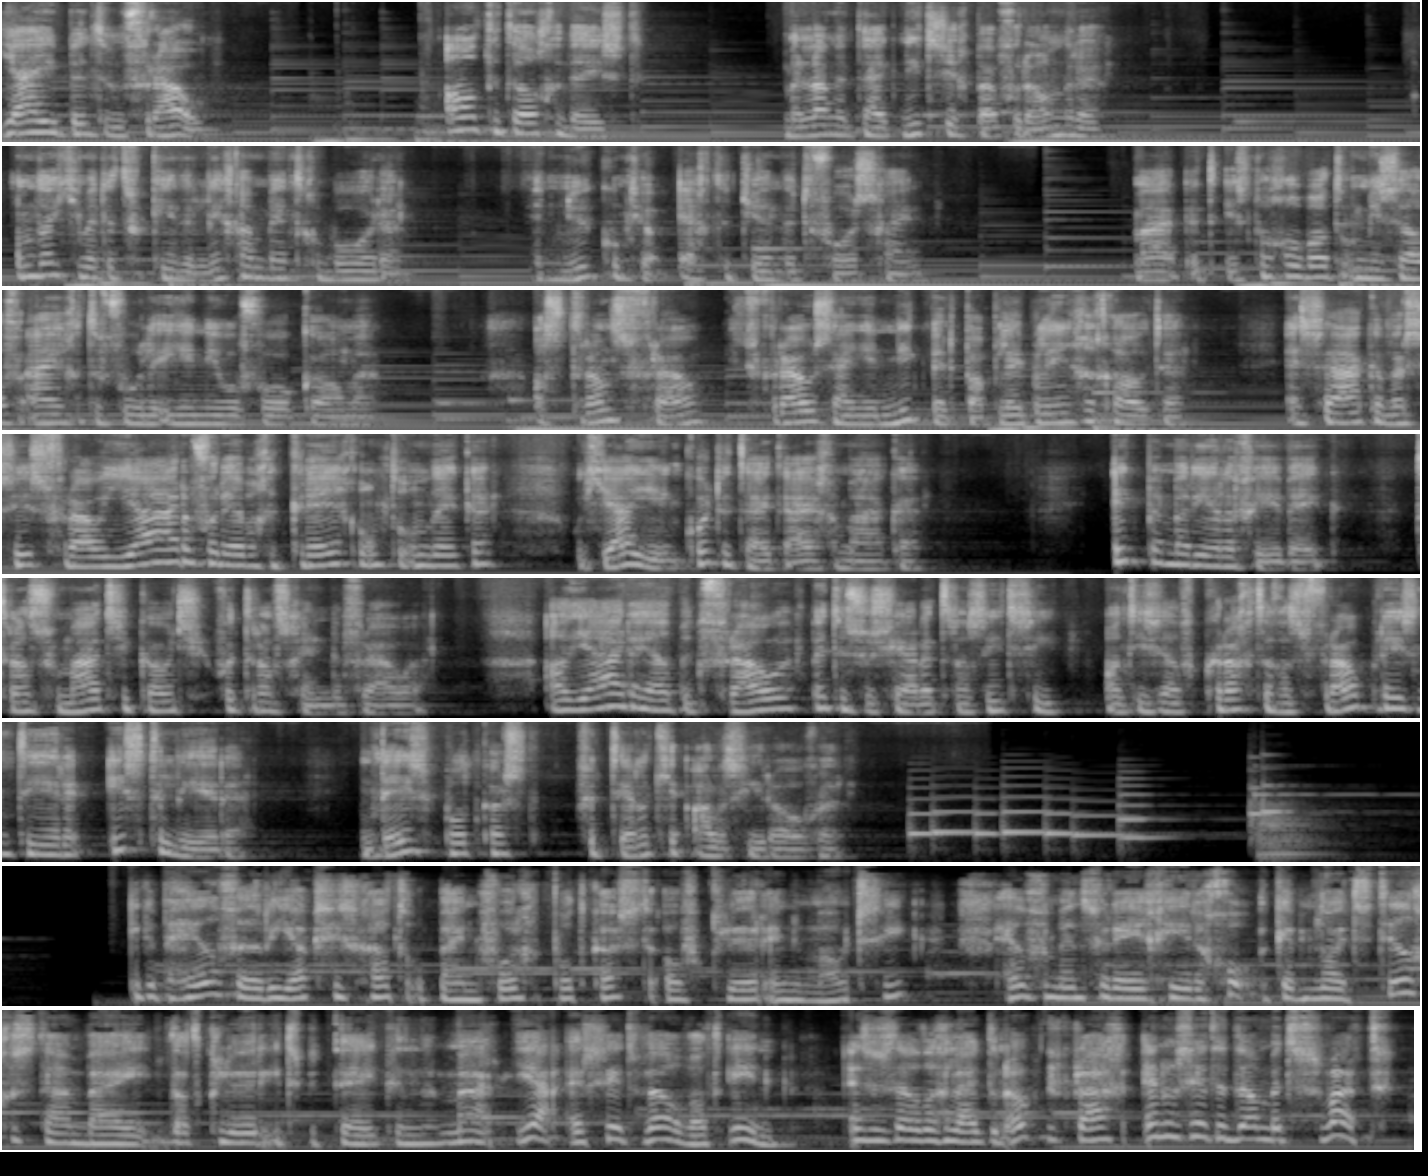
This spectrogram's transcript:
Jij bent een vrouw. Altijd al geweest, maar lange tijd niet zichtbaar voor anderen. Omdat je met het verkeerde lichaam bent geboren. En nu komt jouw echte gender tevoorschijn. Maar het is nogal wat om jezelf eigen te voelen in je nieuwe voorkomen. Als transvrouw is vrouw zijn je niet met paplepel ingegoten. En zaken waar cisvrouwen jaren voor hebben gekregen om te ontdekken, moet jij je in korte tijd eigen maken. Ik ben Marielle Veerbeek transformatiecoach voor transgender vrouwen. Al jaren help ik vrouwen met de sociale transitie, want jezelf krachtig als vrouw presenteren is te leren. In deze podcast vertel ik je alles hierover. Ik heb heel veel reacties gehad op mijn vorige podcast over kleur en emotie. Heel veel mensen reageerden: Goh, ik heb nooit stilgestaan bij dat kleur iets betekende. Maar ja, er zit wel wat in. En ze stelden gelijk dan ook de vraag: en hoe zit het dan met zwart?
